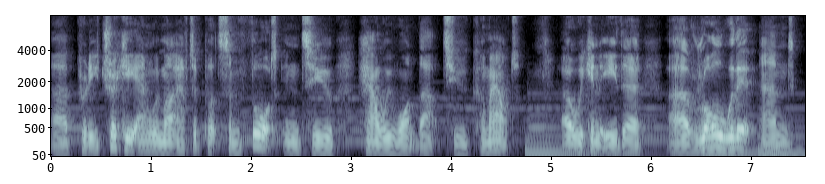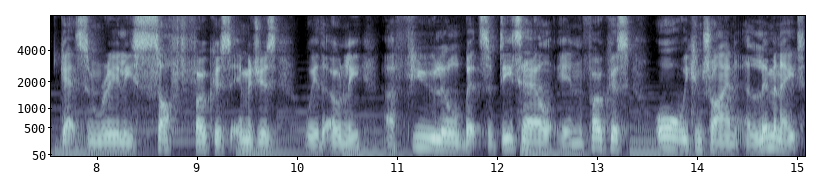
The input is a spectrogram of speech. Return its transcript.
uh, pretty tricky and we might have to put some thought into how we want that to come out. Uh, we can either uh, roll with it and get some really soft focus images with only a few little bits of detail in focus, or we can try and eliminate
